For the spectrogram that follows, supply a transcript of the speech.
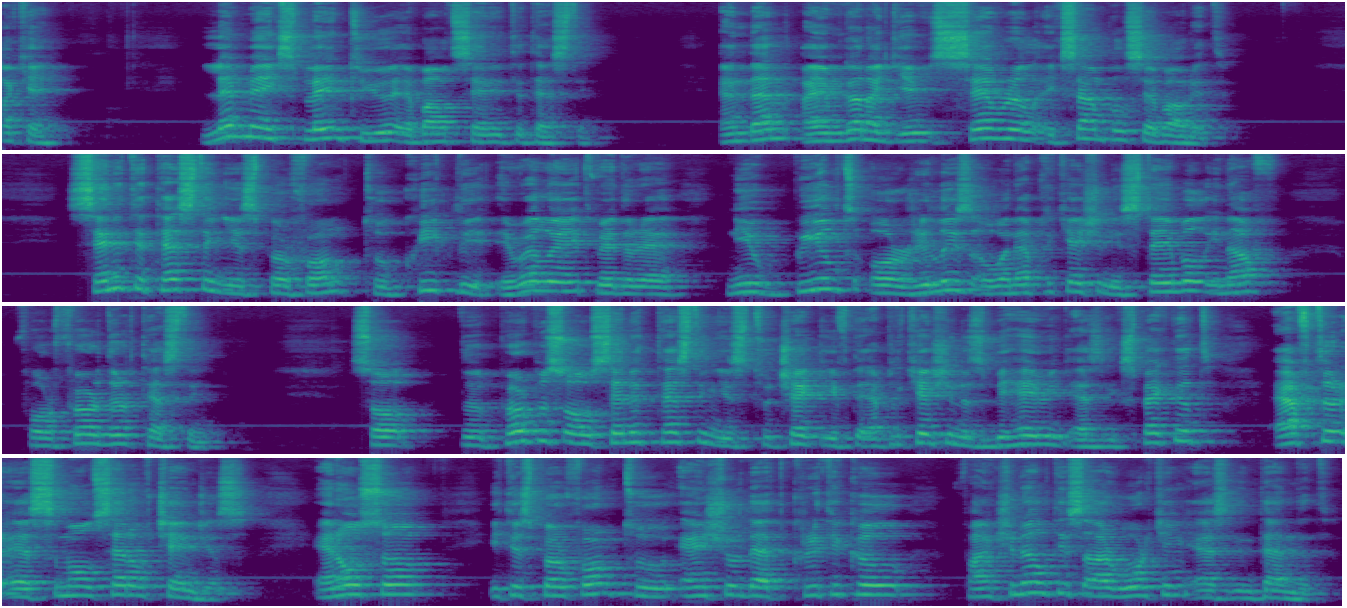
Okay, let me explain to you about sanity testing. And then I am gonna give several examples about it. Sanity testing is performed to quickly evaluate whether a new build or release of an application is stable enough for further testing. So the purpose of sanity testing is to check if the application is behaving as expected after a small set of changes. And also it is performed to ensure that critical functionalities are working as intended.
